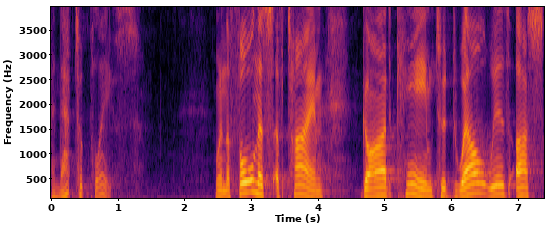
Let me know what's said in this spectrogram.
And that took place. When the fullness of time, God came to dwell with us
